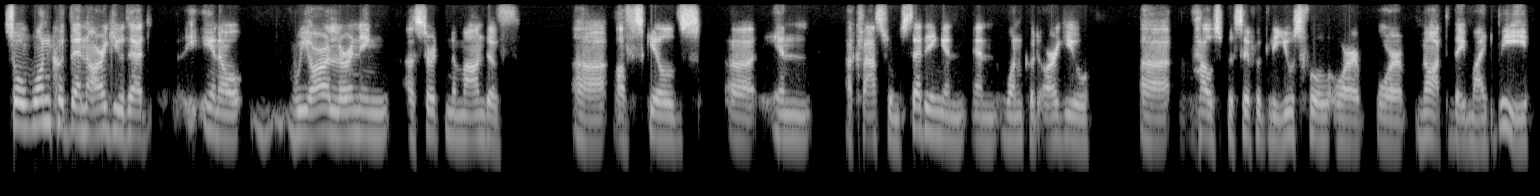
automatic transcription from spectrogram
So one could then argue that you know we are learning a certain amount of uh, of skills uh, in a classroom setting, and and one could argue uh, how specifically useful or or not they might be.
